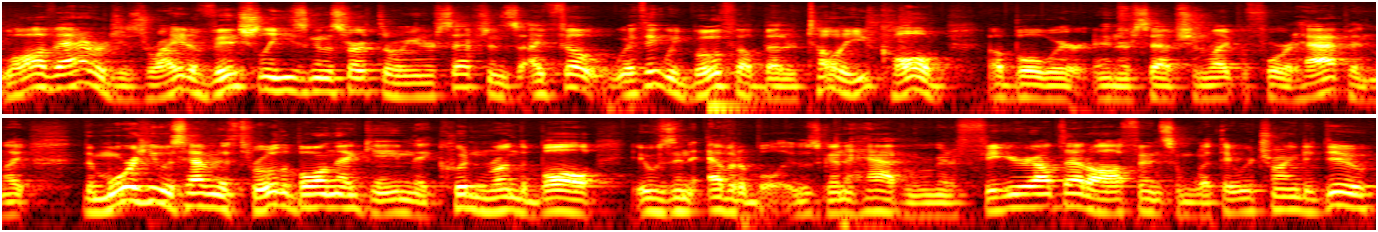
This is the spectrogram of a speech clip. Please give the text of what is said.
Law of averages, right? Eventually he's going to start throwing interceptions. I felt I think we both felt better. Tully, you called a Boulware interception right before it happened. Like the more he was having to throw the ball in that game, they couldn't run the ball. It was inevitable. It was going to happen. We are going to figure out that offense and what they were trying to do.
